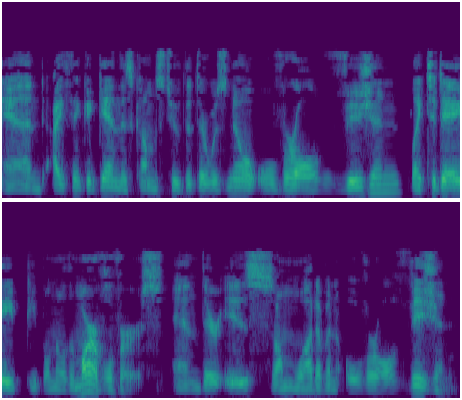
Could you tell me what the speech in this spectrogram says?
And I think again, this comes to that there was no overall vision. Like today, people know the Marvel verse, and there is somewhat of an overall vision.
